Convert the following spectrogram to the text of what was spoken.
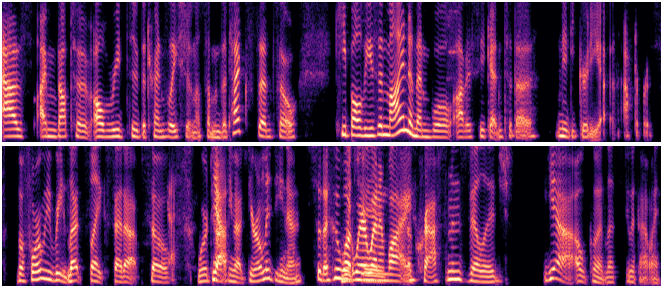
as I'm about to I'll read through the translation of some of the texts and so keep all these in mind and then we'll obviously get into the nitty gritty afterwards. Before we read, let's like set up. So yes. we're talking yes. about Deir el-Medina. So the who, what, where, when, and why. A craftsman's village. Yeah. Oh, good. Let's do it that way.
